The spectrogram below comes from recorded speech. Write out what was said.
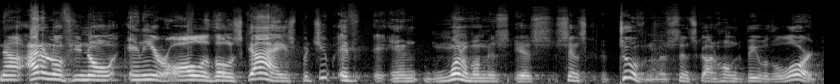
Now, I don't know if you know any or all of those guys, but you, if, and one of them is, is since, two of them have since gone home to be with the Lord.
